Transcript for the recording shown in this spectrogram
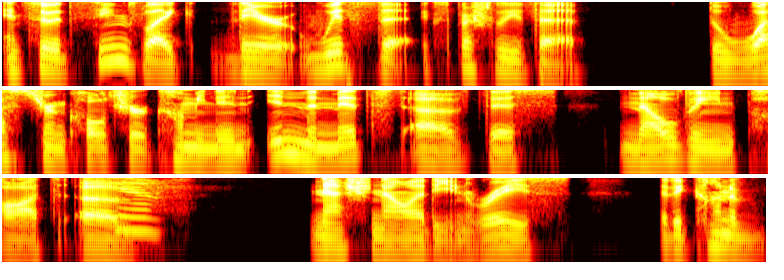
And so it seems like they're with the especially the the western culture coming in in the midst of this melding pot of yeah. nationality and race that it kind of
